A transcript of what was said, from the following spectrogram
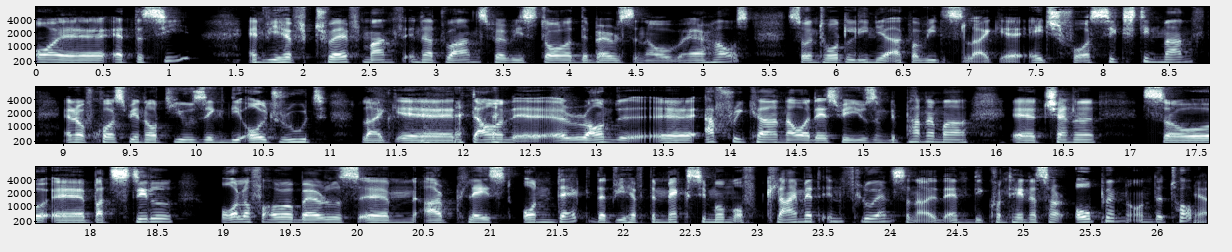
uh, at the sea and we have 12 months in advance where we store the barrels in our warehouse. So in total Linie aquavit is like uh, aged for 16 months and of course we're not using the old route like uh, down uh, around uh, africa. Nowadays we're using the panama uh, channel so uh, but still all of our barrels um, are placed on deck that we have the maximum of climate influence and, uh, and the containers are open on the top Yeah.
